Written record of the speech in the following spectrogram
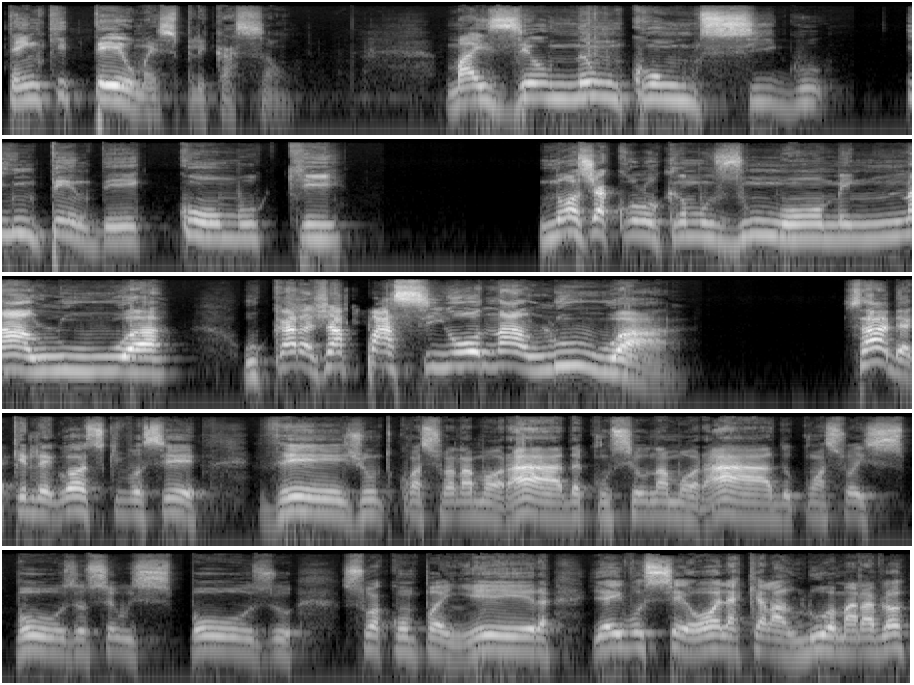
Tem que ter uma explicação mas eu não consigo entender como que nós já colocamos um homem na lua, o cara já passeou na lua. Sabe aquele negócio que você vê junto com a sua namorada, com seu namorado, com a sua esposa, o seu esposo, sua companheira, e aí você olha aquela lua maravilhosa.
